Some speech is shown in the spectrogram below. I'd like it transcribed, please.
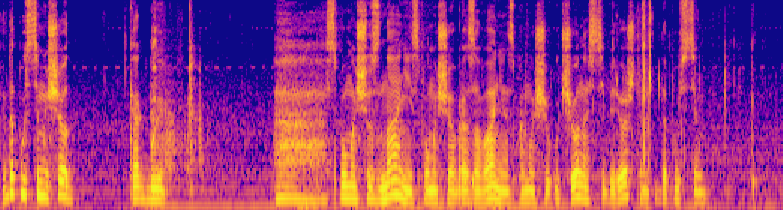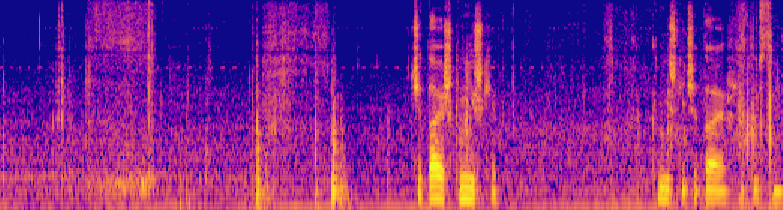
Ты, допустим, еще как бы с помощью знаний, с помощью образования, с помощью учености берешь, там, допустим, читаешь книжки. Книжки читаешь, допустим.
